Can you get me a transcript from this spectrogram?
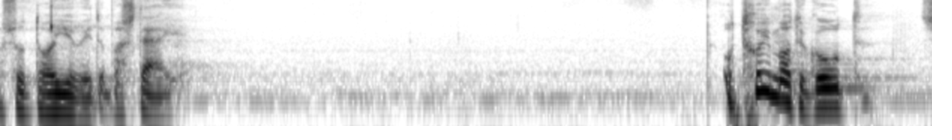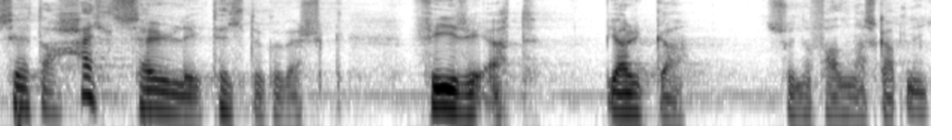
Og så døyer vi det på steg og tog måtte god seta heilt særlig tiltøkkeversk fyrir at bjarga sina fallna skapning.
